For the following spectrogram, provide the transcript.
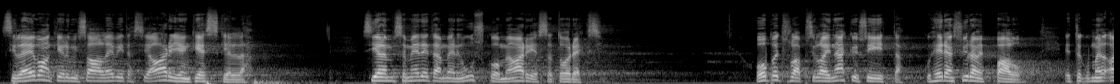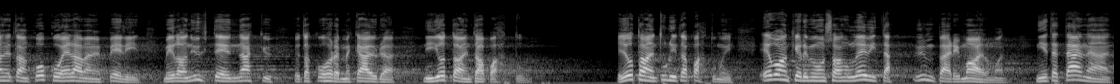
Sillä evankeliumi saa levitä siellä arjen keskellä. Siellä, missä me edetään meidän uskoamme arjessa todeksi. Opetuslapsilla ei näky siitä, kun heidän sydämet palo, että kun me annetaan koko elämämme peliin, meillä on yhteen näky, jota kohden me käydään, niin jotain tapahtuu. Ja jotain tuli tapahtumiin. Evankeliumi on saanut levitä ympäri maailman, niin että tänään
